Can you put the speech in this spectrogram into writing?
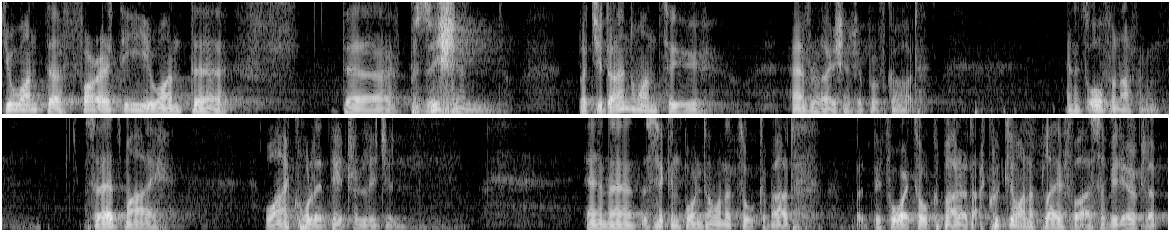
You want the authority, you want the, the position, but you don't want to have relationship with God. And it's all for nothing. So that's my why I call it dead religion. And uh, the second point I want to talk about, but before I talk about it, I quickly want to play for us a video clip.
